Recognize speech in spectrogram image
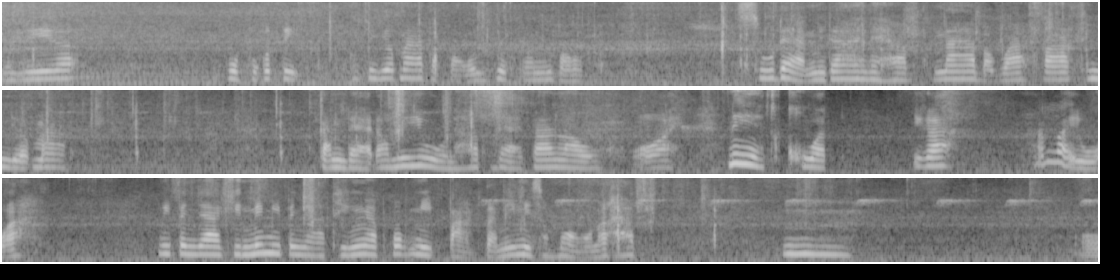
วันนี้ก็ปกติเขาจะเยอะมากแต่ป๋ารู้สึกวันนี้เป๋าสู้แดดไม่ได้เลยครับ หน้าแบบว่าฟ้าขึ้นเยอะมาก กันแดดเอาไม่อยู่นะครับ แดดบ้านเรา โอ้ย นี่ขวดอีกละ อะไรวะ มีปัญญากินไม่มีปัญญาทิ้งอะพวกมีปากแต่ไม่มีสมองนะครับ อืม โอ้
